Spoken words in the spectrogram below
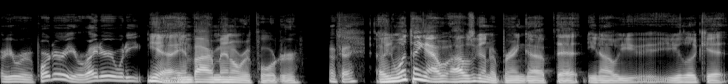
are you a reporter? Are you a writer? What do you? yeah, environmental reporter. Okay. I mean, one thing I, I was going to bring up that you know you you look at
